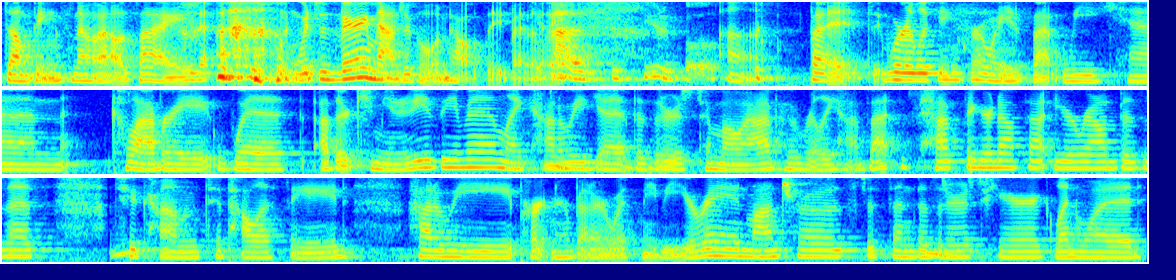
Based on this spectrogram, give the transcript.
dumping snow outside, which is very magical in Palisade by the yes, way. Yes, it's beautiful. Uh, but we're looking for ways that we can collaborate with other communities even like how do we get visitors to moab who really have that have figured out that year-round business to come to palisade? How do we partner better with maybe Ouray and montrose to send visitors here glenwood?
